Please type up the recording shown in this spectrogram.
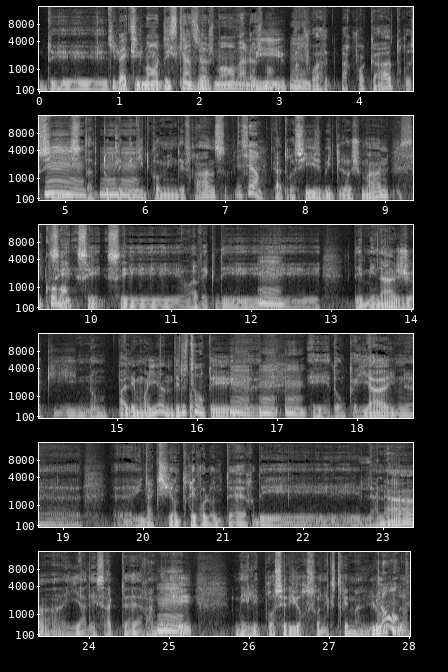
des petits bâtiments, 10-15 logements, 20 logements. Oui, hmm. parfois, parfois 4, 6, hmm. dans toutes les petites communes de France. Bien sûr. 4, 6, 8 logements. C'est courant. C'est avec des, des ménages qui n'ont pas les moyens de porter. Mmh, euh, mmh, mmh. Et donc il y a une, euh, une action très volontaire des l'ANA, il y a des acteurs engagés, mais les procédures sont extrêmement lourdes.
